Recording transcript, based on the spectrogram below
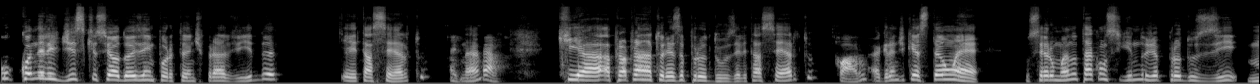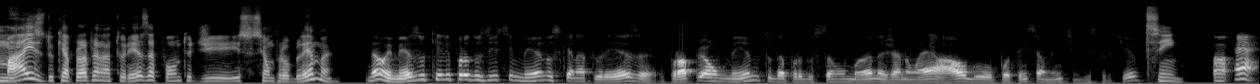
o, quando ele diz que o CO2 é importante para a vida, ele está certo, é, né? Certo. Que a, a, própria natureza produz, ele está certo. Claro. A grande questão é, o ser humano está conseguindo já produzir mais do que a própria natureza a ponto de isso ser um problema? Não, e mesmo que ele produzisse menos que a natureza, o próprio aumento da produção humana já não é algo potencialmente destrutivo? Sim. Uh, é,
